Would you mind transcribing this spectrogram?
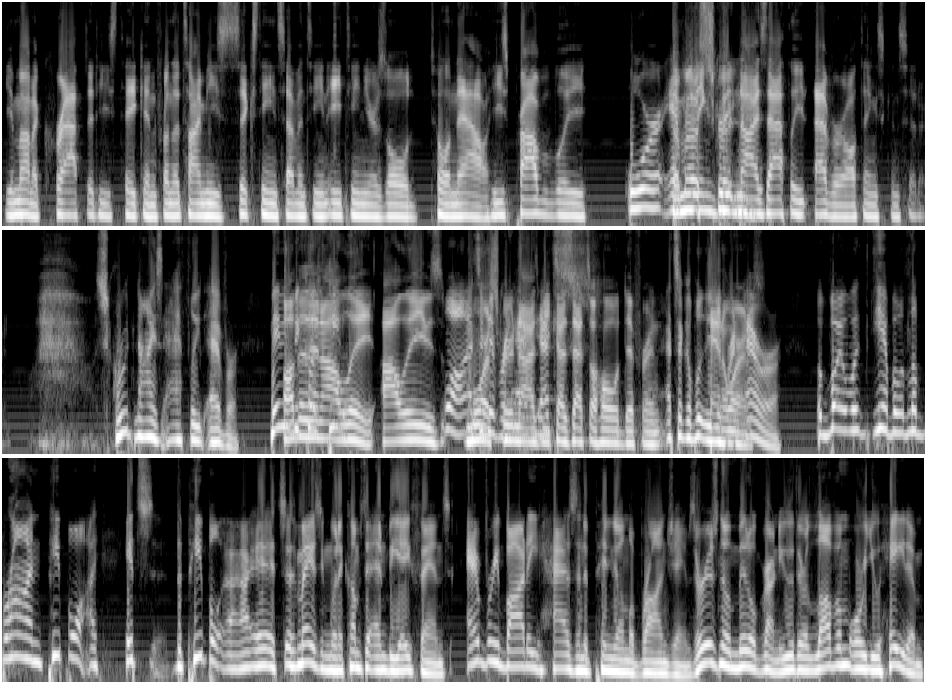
the amount of crap that he's taken from the time he's 16, 17, 18 years old till now. He's probably or the most everything's been scrutinized athlete ever, all things considered. Wow, scrutinized athlete ever. Maybe Other than people- Ali, Ali's Well, more scrutinized that's- because that's a whole different. That's a completely different error. But, but yeah, but LeBron, people, I, it's the people. I, it's amazing when it comes to NBA fans. Everybody has an opinion on LeBron James. There is no middle ground. You either love him or you hate him.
